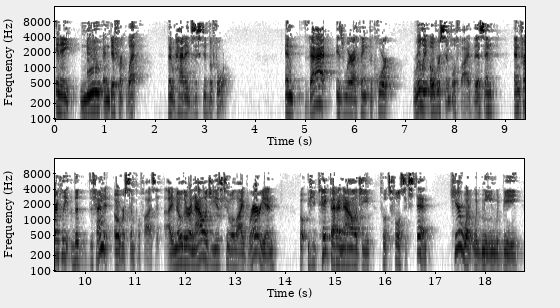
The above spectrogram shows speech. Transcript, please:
in a new and different way than had existed before. And that is where I think the court really oversimplified this and, frankly, the defendant oversimplifies it. I know their analogy is to a librarian, but if you take that analogy to its fullest extent, here what it would mean would be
